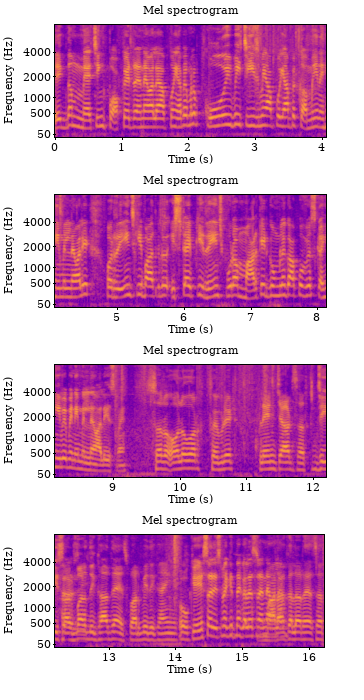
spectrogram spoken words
एकदम मैचिंग पॉकेट रहने वाला है आपको। यहाँ पे मतलब कोई भी चीज़ में आपको यहाँ पे कमी नहीं मिलने वाली। और रेंज की बात करें तो इस टाइप की रेंज पूरा मार्केट घूमने का आपको व्यस्त कहीं पे भी नहीं मिलने वाली इसमें। Sir all over favourite plain chart sir जी, सर, हर बार दिखाते हैं इस बार भी दिखाएँगे। ओके सर इसमें कितने कलर्स रहने वाला कलर है सर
